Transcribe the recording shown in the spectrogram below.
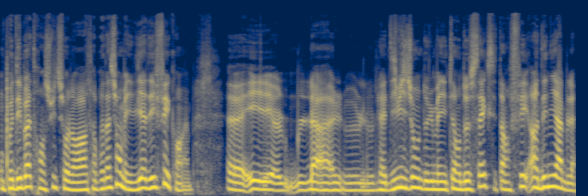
on peut débattre ensuite sur leur interprétation, mais il y a des faits quand même. Et la, la, division de l'humanité en deux sexes est un fait indéniable.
